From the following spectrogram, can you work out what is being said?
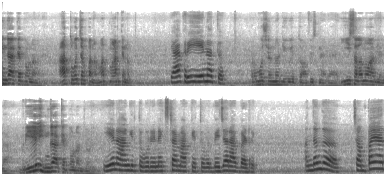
ಹಿಂಗ ಆಕೈತ್ ನೋಡ್ ನನಗೆ. ಆತ್ ನಾ ಚಂಪನ ಮತ್ ಮಾಡ್ತೇನಂತ. ಯಾಕ್ರಿ ಏನಾತು? ಪ್ರಮೋಷನ್ ಡ್ಯೂ ಇತ್ತು ಆಫೀಸ್ನಾಗ ಈ ಸಲನೂ ಆಗ್ಲಿಲ್ಲ. ಬರೀ ಹಿಂಗ ಆಕೈತ್ ನೋಡ್ ನನ್ ಜೋಡಿ. ಏನು ಹಂಗಿಲ್ಲ ತಗೋರಿ ನೆಕ್ಸ್ಟ್ ಟೈಮ್ ಆಕೈತ್ ತಗೋರಿ ಬೇಜಾರಾಗ್ಬೇಡ್ರಿ ಅಂದಂಗ ಚಂಪಾ ಯಾರ?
